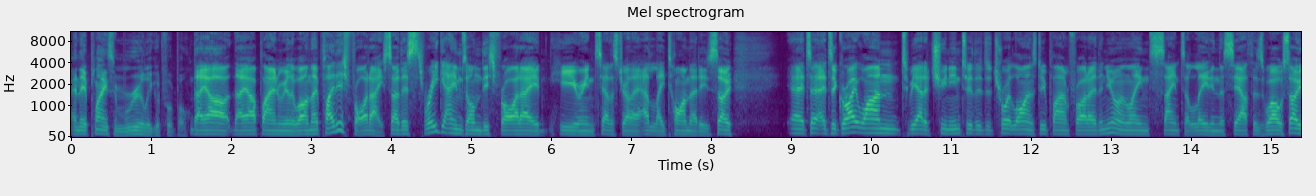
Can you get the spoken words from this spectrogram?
and they're playing some really good football. They are they are playing really well, and they play this Friday. So there's three games on this Friday here in South Australia, Adelaide time. That is. So uh, it's a it's a great one to be able to tune into. The Detroit Lions do play on Friday. The New Orleans Saints are leading the South as well. So.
